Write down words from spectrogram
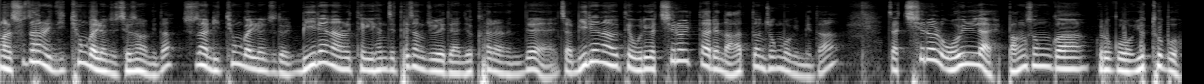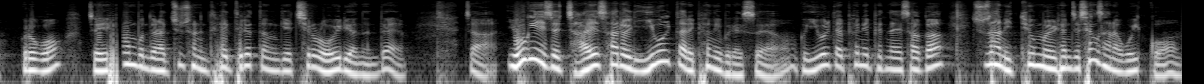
아, 수산화 리튬 관련주 죄송합니다. 수산 리튬 관련주들 미래나노텍이 현재 대장주에 대한 역할을 하는데 자 미래나노텍 우리가 7월 달에 나왔던 종목입니다. 자 7월 5일 날 방송과 그리고 유튜브 그리고 저희 회원분들한테 추천해 드렸던 게 7월 5일이었는데 자, 여기 이제 자회사를 2월 달에 편입을 했어요. 그 2월 달 편입한 회사가 수산 리튬을 현재 생산하고 있고,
